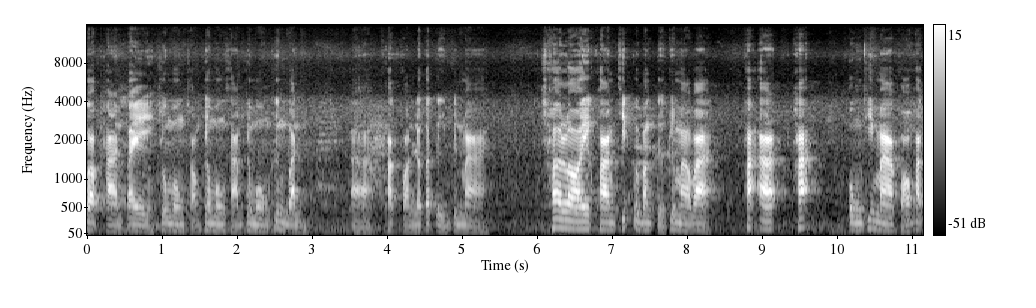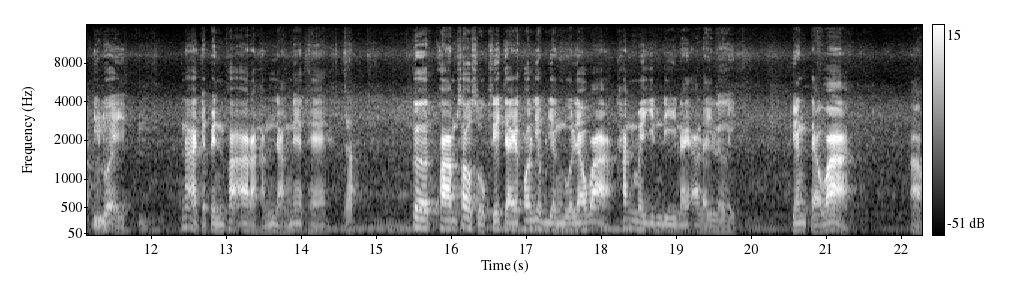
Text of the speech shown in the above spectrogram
ก็ผ่านไปชั่วโมงสองชั่วโมงสามชั่วโมงครึ่งวันอ่าพักผ่อนแล้วก็ตื่นขึ้นมาชะลอยความคิดก็บังเกิดขึ้นมาว่า พระอาพระองค์ที่มาขอพักอยู่ด้วย น่าจะเป็นพระอรหันต์อย่างแน่แท้ครับเกิดความเศร้าโศกเสียใจเพราะเรียบเรียงดูแล้วว่า ท่านไม่ยินดีในอะไรเลย เพียงแต่ว่าอ่า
